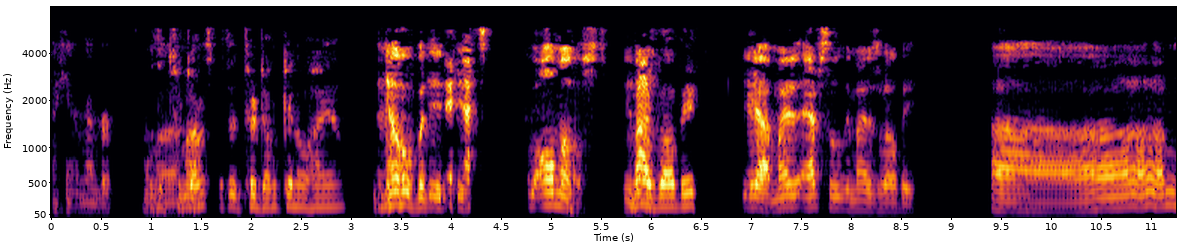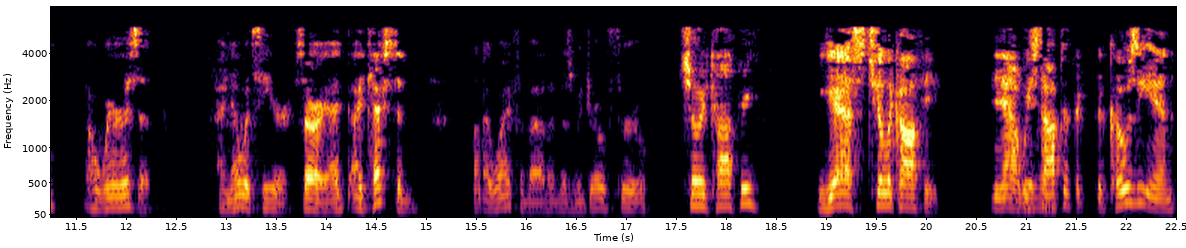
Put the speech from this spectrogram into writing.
I can't remember. Was Uh, it, I'm Turdunk- was it Turduncan, Ohio? no, but it, it's almost. You Might know? as well be. Yeah, might absolutely might as well be. Um, oh, where is it? I know it's here. Sorry, I I texted my wife about it as we drove through. Chili coffee. Yes, Chillicothe. Yeah, we Yeah. stopped at the, the Cozy Inn,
